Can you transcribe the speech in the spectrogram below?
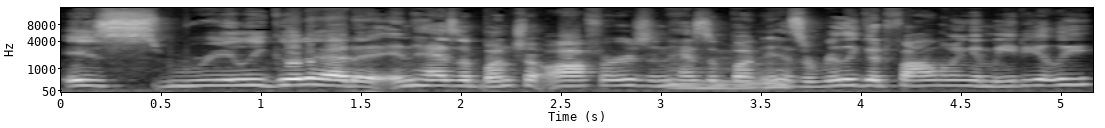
is really good at it and has a bunch of offers and has a bunch Mhm. has a really good following immediately.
